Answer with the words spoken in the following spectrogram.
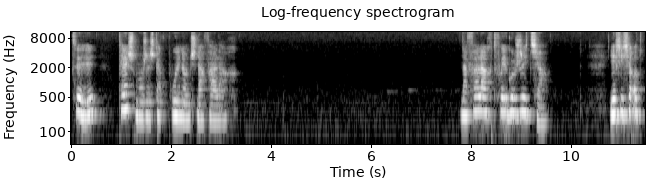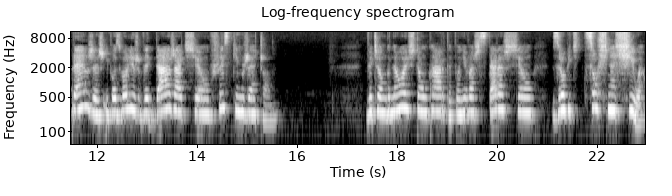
Ty też możesz tak płynąć na falach. Na falach Twojego życia. Jeśli się odprężysz i pozwolisz wydarzać się wszystkim rzeczom, wyciągnąłeś tą kartę, ponieważ starasz się zrobić coś na siłę,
